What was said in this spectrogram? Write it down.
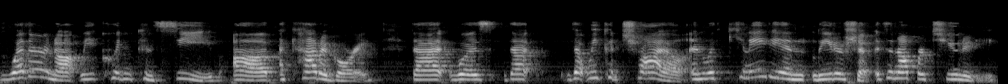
whether or not we couldn't conceive of a category that was that that we could trial. And with Canadian leadership, it's an opportunity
